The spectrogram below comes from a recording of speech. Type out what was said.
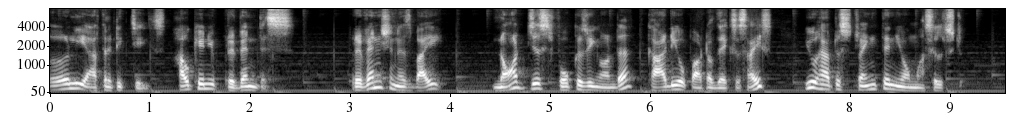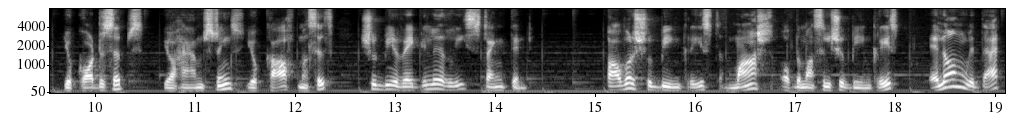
early arthritic changes. How can you prevent this? Prevention is by not just focusing on the cardio part of the exercise, you have to strengthen your muscles too. Your quadriceps, your hamstrings, your calf muscles should be regularly strengthened. Power should be increased, mass of the muscle should be increased. Along with that,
